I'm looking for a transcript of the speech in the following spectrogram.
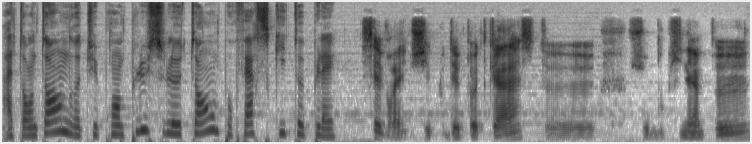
à t'entendre, tu prends plus le temps pour faire ce qui te plaît. C'est vrai, j'écoute des podcasts, euh, je bouquine un peu.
